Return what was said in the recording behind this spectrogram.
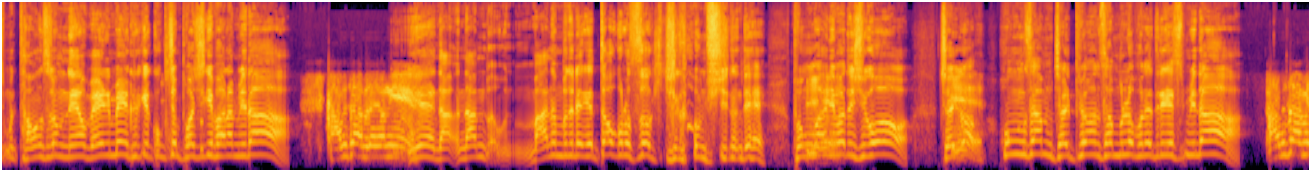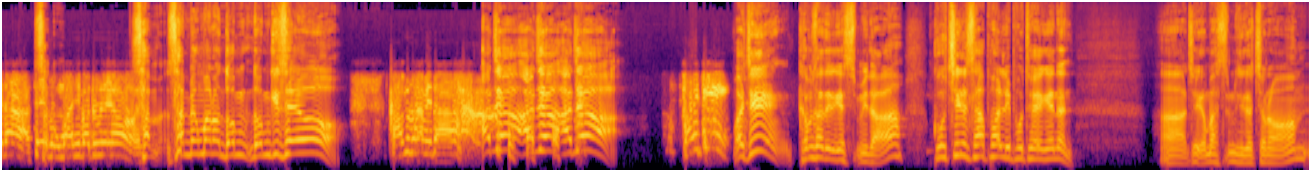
좀 당황스럽네요. 매일매일 그렇게 꼭 좀 버시기 바랍니다. 감사합니다, 형님. 예, 나, 남, 많은 분들에게 떡으로서 즐거움 주시는데 복 많이 예. 받으시고 저희가 예. 홍삼 절편 선물로 보내드리겠습니다. 감사합니다. 새해 복 많이 받으세요. 삼 300만원 넘, 넘기세요. 감사합니다. 아자, 아자, 아자! 파이팅! 화이팅! 감사드리겠습니다. 9748 리포터에게는 아, 저희가 말씀드린 것처럼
